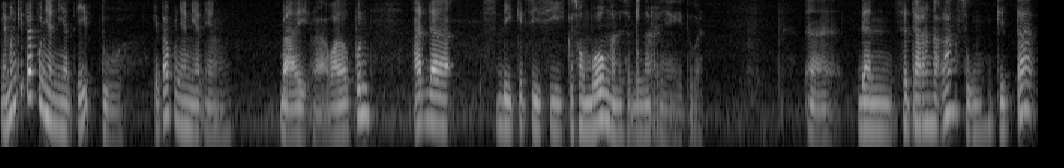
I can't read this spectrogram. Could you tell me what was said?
Memang kita punya niat itu. Kita punya niat yang baik lah walaupun ada sedikit sisi kesombongan sebenarnya gitu kan. Eh, dan secara nggak langsung kita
